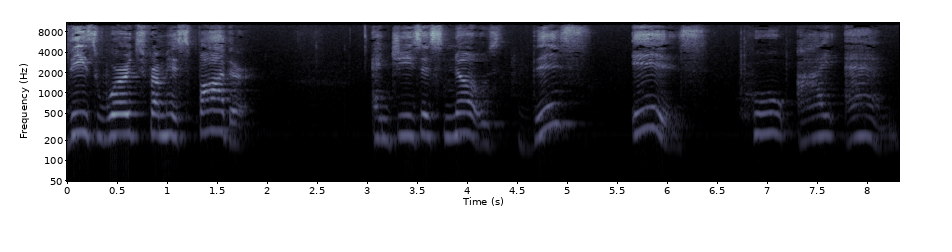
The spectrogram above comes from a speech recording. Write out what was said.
these words from his Father. And Jesus knows this is who I am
